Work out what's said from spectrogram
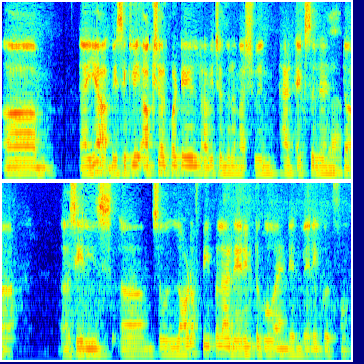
Um, uh, yeah, basically Axar Patel, Ravichandran Ashwin had excellent yeah. uh, uh, series. Um, so a lot of people are raring to go and in very good form.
